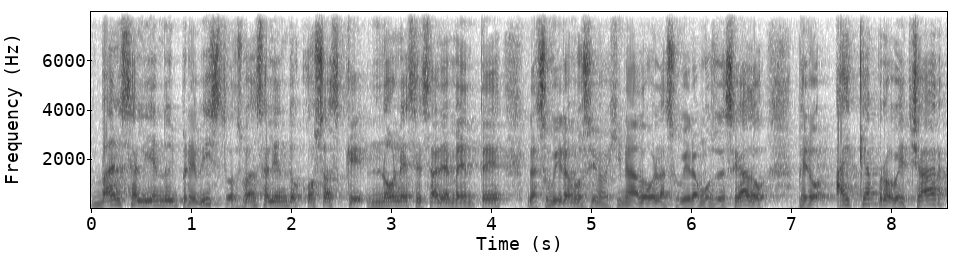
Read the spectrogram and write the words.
Van saliendo imprevistos, van saliendo cosas que no necesariamente las hubiéramos imaginado o las hubiéramos deseado. Pero hay que aprovechar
